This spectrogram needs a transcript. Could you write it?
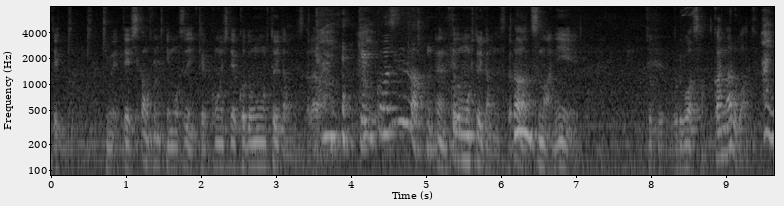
てき決めてしかもその時もうすでに結婚して子供も一人いたもんですから、結婚してたうん子供も一人いたもんですから、妻に「ちょっと俺は作家になるわ」とはい。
